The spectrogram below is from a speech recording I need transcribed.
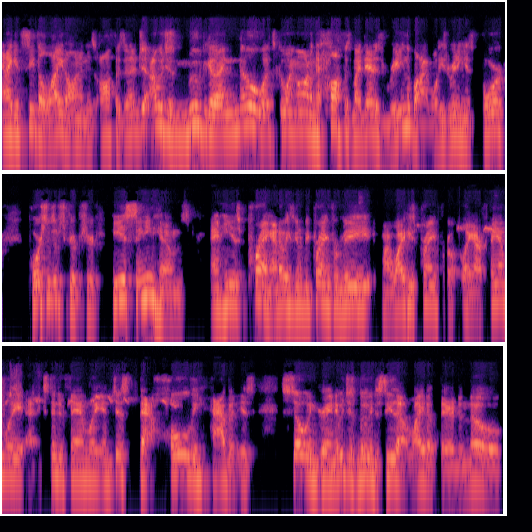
and I can see the light on in his office. And just, I was just moved because I know what's going on in that office. My dad is reading the Bible. He's reading his four portions of scripture. He is singing hymns and he is praying. I know he's going to be praying for me, my wife. He's praying for like our family, uh, extended family, and just that holy habit is so ingrained. It was just moving to see that light up there to know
